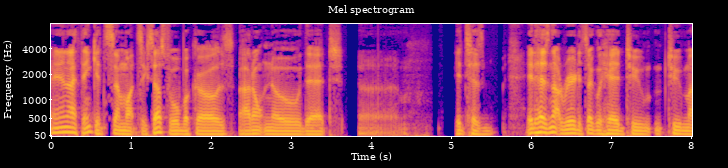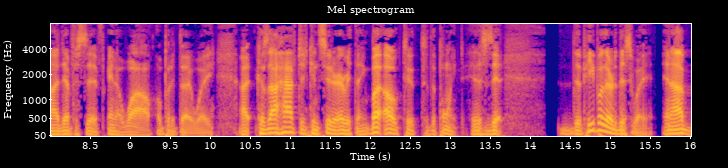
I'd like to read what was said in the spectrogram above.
And I think it's somewhat successful because I don't know that uh, it has it has not reared its ugly head to to my deficit in a while. I'll put it that way because I have to consider everything. But oh, to to the point, this is it the people that are this way, and I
